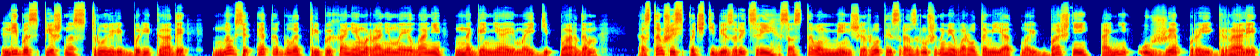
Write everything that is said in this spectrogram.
либо спешно строили баррикады. Но все это было трепыханием раненой лани, нагоняемой гепардом – Оставшись почти без рыцарей, составом меньше роты с разрушенными воротами и одной башней, они уже проиграли.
